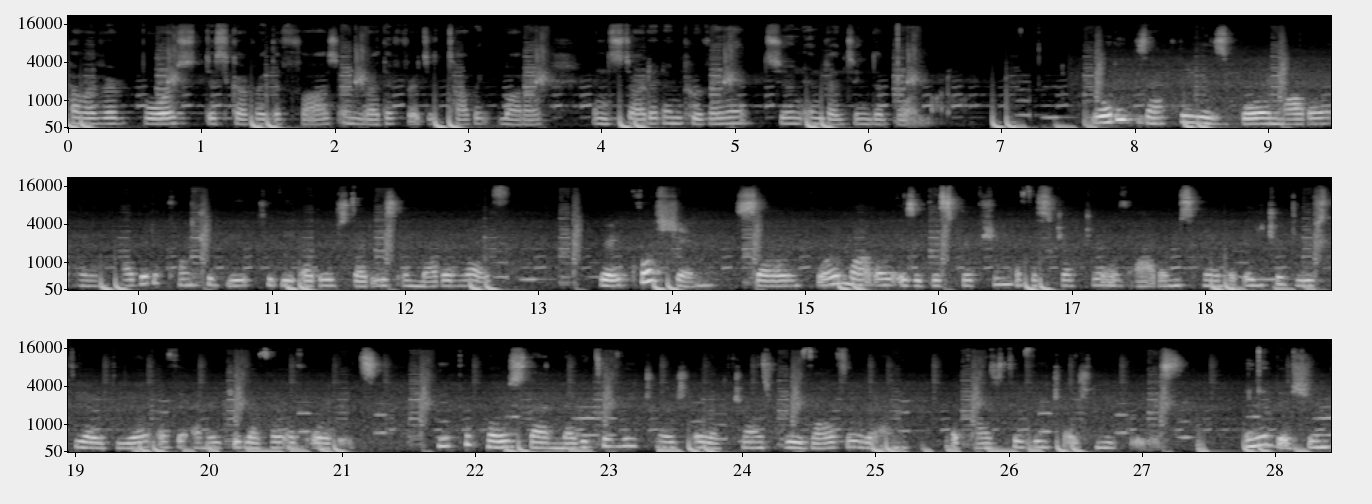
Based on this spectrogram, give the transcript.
However, Bohr discovered the flaws in Rutherford's atomic model and started improving it, soon inventing the Bohr model. What exactly is Bohr model and how did it contribute to the other studies in modern life? Great question. So, Bohr model is a description of the structure of atoms and it introduced the idea of the energy level of orbits. He proposed that negatively charged electrons revolve around a positively charged nucleus. In addition,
